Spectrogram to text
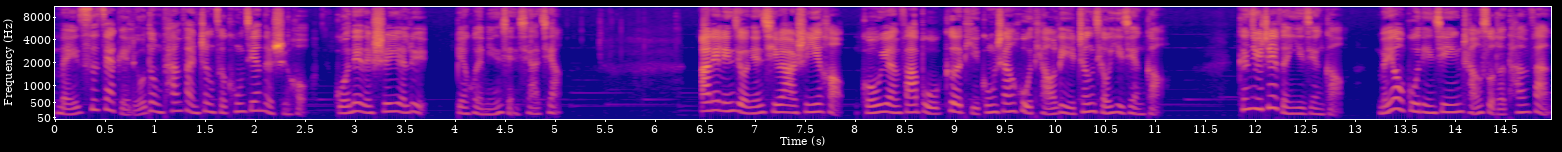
每一次在给流动摊贩政策空间的时候，国内的失业率便会明显下降。二零零九年七月二十一号，国务院发布《个体工商户条例》征求意见稿。根据这份意见稿，没有固定经营场所的摊贩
